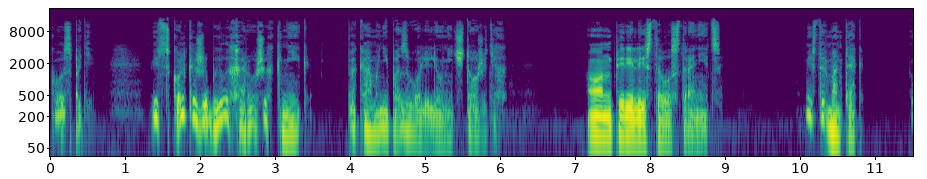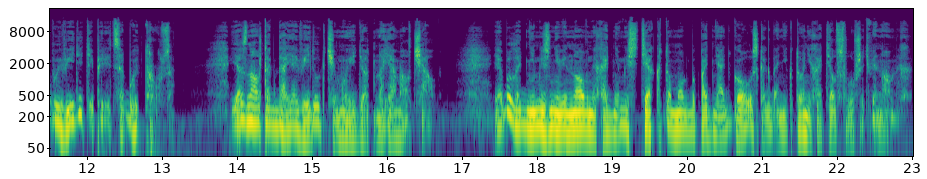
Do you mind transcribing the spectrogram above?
Господи, ведь сколько же было хороших книг, пока мы не позволили уничтожить их». Он перелистывал страницы. «Мистер Монтек, вы видите перед собой труса. Я знал тогда, я видел, к чему идет, но я молчал. Я был одним из невиновных, одним из тех, кто мог бы поднять голос, когда никто не хотел слушать виновных.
